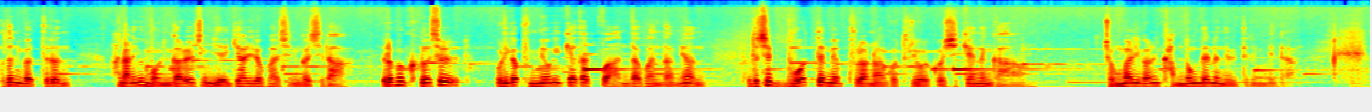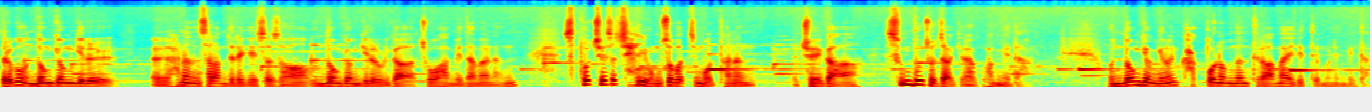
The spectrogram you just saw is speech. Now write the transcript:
모든 것들은 하나님이 뭔가를 지금 얘기하려고 하시는 것이라. 여러분 그것을 우리가 분명히 깨닫고 안다고 한다면 도대체 무엇 때문에 불안하고 두려울 것이 있겠는가? 정말 이거는 감동되는 일들입니다. 여러분 운동 경기를 하는 사람들에게 있어서 운동 경기를 우리가 좋아합니다만은 스포츠에서 제일 용서받지 못하는 죄가 승부 조작이라고 합니다. 운동 경기는 각본 없는 드라마이기 때문입니다.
